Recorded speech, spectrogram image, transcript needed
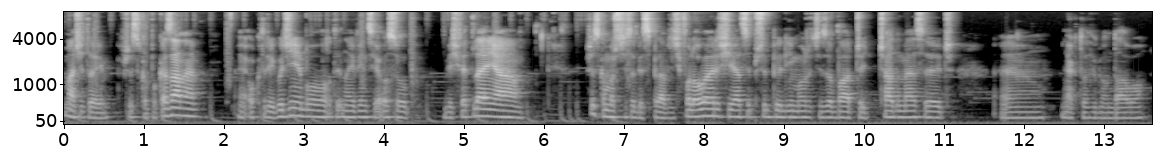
Macie tutaj wszystko pokazane, yy, o której godzinie było najwięcej osób, wyświetlenia. Wszystko możecie sobie sprawdzić. Followersi, jacy przybyli, możecie zobaczyć chat message, yy, jak to wyglądało.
